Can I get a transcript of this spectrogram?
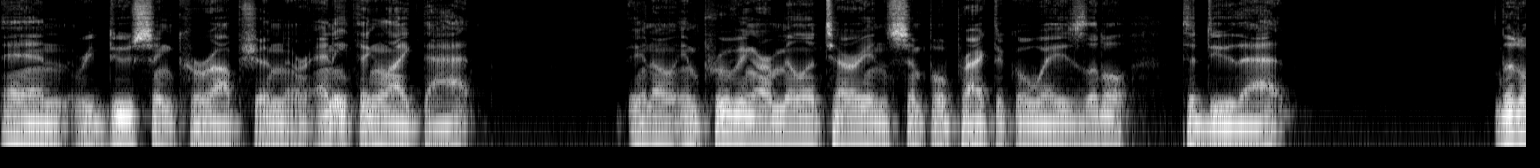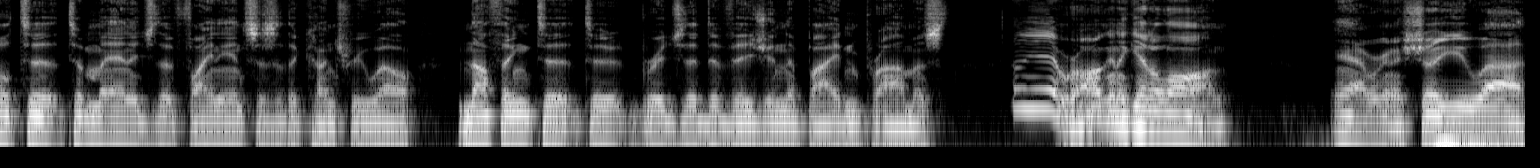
and reducing corruption or anything like that. You know, improving our military in simple, practical ways, little to do that, little to, to manage the finances of the country well, nothing to, to bridge the division that Biden promised. Oh, yeah, we're all going to get along. Yeah, we're going to show you, uh,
